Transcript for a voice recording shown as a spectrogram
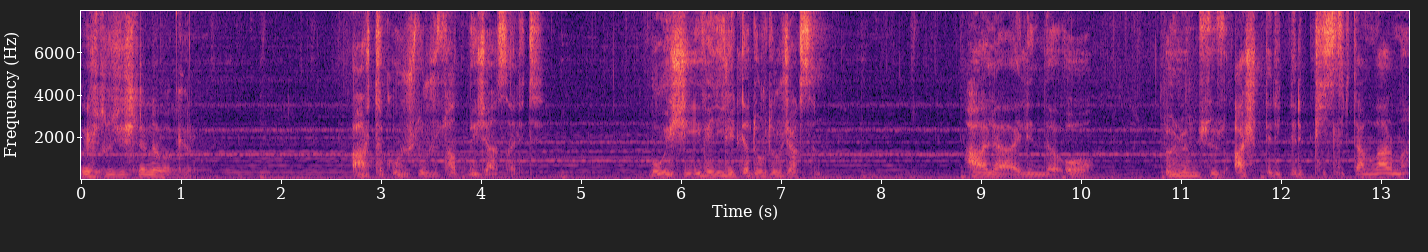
Uyuşturucu işlerine bakıyorum. Artık uyuşturucu satmayacağız Halit. Bu işi ivedilikle durduracaksın. Hala elinde o ölümsüz aşk dedikleri pislikten var mı?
